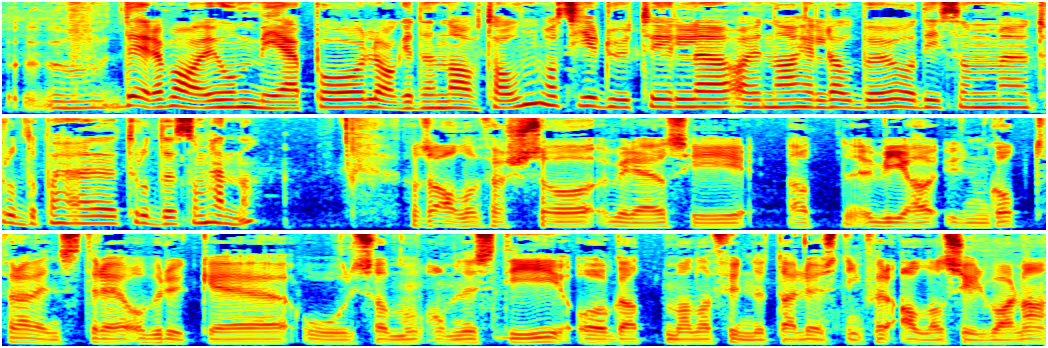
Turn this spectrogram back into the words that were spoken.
Dere var jo med på å lage denne avtalen. Hva sier du til Aina Heldal Bø og de som trodde, på, trodde som henne? Altså aller først så vil jeg jo si at vi har unngått fra Venstre å bruke ord som amnesti, og at man har funnet en løsning for alle asylbarna.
